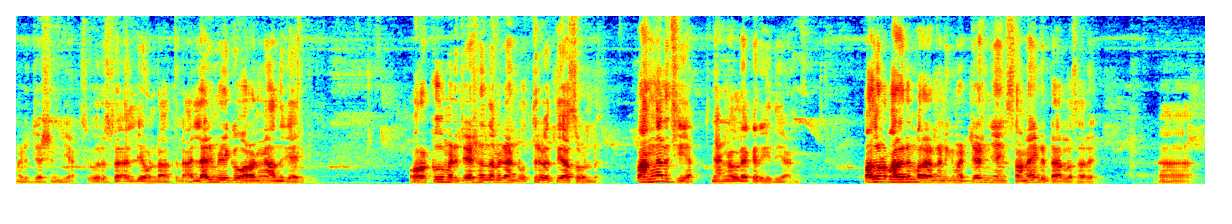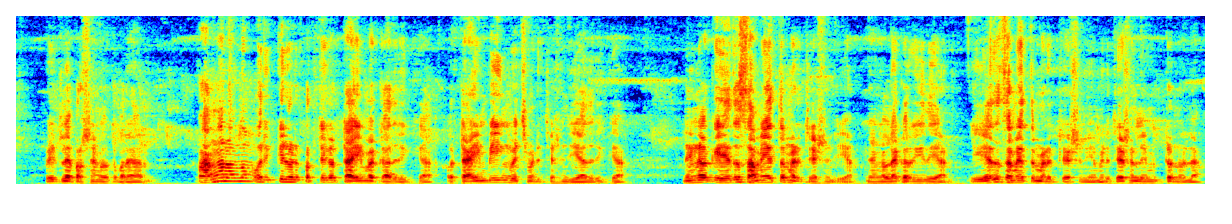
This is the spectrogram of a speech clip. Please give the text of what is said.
മെഡിറ്റേഷൻ ചെയ്യാം. ഒരു ശല്യം ഉണ്ടാകത്തില്ല. എല്ലാവരും വിളിക്കും ഉറങ്ങാമെന്ന് വിചാരിക്കും. ഉറക്കവും മെഡിറ്റേഷനും തമ്മിൽ രണ്ട് ഒത്തിരി വ്യത്യാസമുണ്ട്. അപ്പം അങ്ങനെ ചെയ്യാം. ഞങ്ങളുടെയൊക്കെ രീതിയാണ്. അപ്പോൾ അതുകൊണ്ട് പലരും പറയാറുണ്ട് എനിക്ക് മെഡിറ്റേഷൻ ചെയ്യാൻ സമയം കിട്ടാറില്ല സാറേ. വീട്ടിലെ പ്രശ്നങ്ങളൊക്കെ പറയാറുണ്ട്. അപ്പം അങ്ങനൊന്നും ഒരിക്കലും ഒരു പ്രത്യേക ടൈം വെക്കാതിരിക്കുക. ഒരു ടൈം ബീങ് വെച്ച് മെഡിറ്റേഷൻ ചെയ്യാതിരിക്കുക. നിങ്ങൾക്ക് ഏത് സമയത്തും മെഡിറ്റേഷൻ ചെയ്യാം. ഞങ്ങളുടെയൊക്കെ രീതിയാണ്. ഏത് സമയത്തും മെഡിറ്റേഷൻ ചെയ്യാം. മെഡിറ്റേഷൻ ലിമിറ്റ് ഒന്നുമില്ല.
